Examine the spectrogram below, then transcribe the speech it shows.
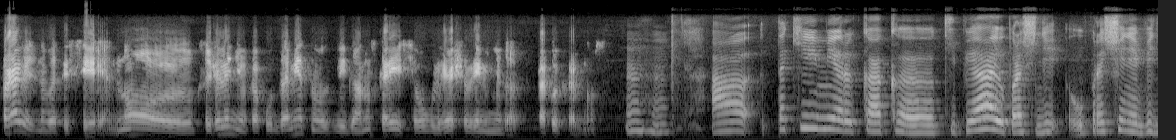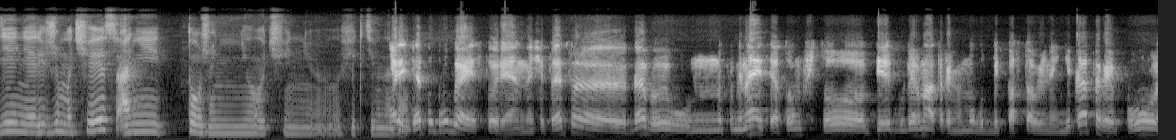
правильно в этой сфере, но, к сожалению, какого-то заметного сдвига оно, скорее всего, в ближайшее время не даст. Такой прогноз. Угу. А такие меры, как KPI, э, упрощение, упрощение введения режима ЧС, они тоже не очень эффективно. Нет, да? это другая история. Значит, это, да, вы напоминаете о том, что перед губернаторами могут быть поставлены индикаторы по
